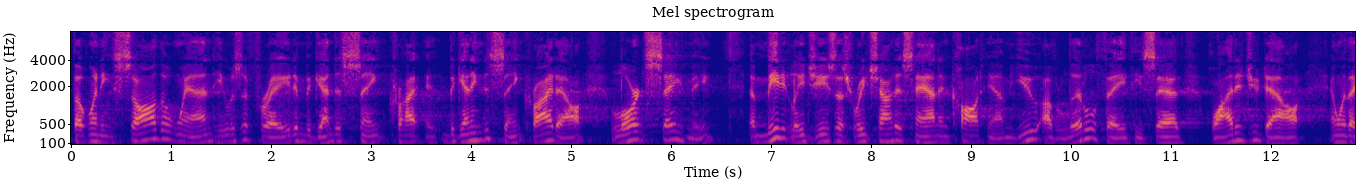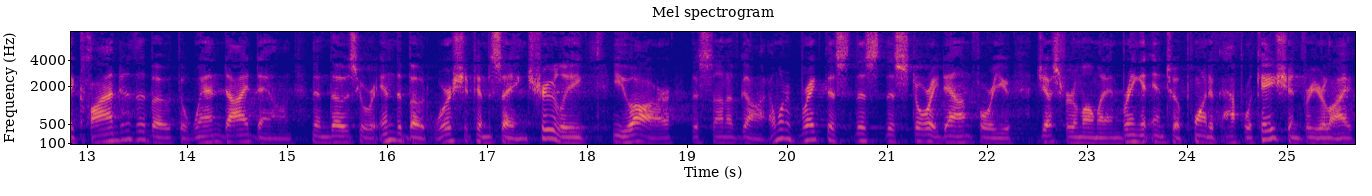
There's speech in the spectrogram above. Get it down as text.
But when he saw the wind, he was afraid and began to sink, cry, beginning to sink, cried out, Lord, save me. Immediately, Jesus reached out his hand and caught him. You of little faith, he said, why did you doubt? And when they climbed into the boat, the wind died down. Then those who were in the boat worshiped him, saying, Truly, you are the Son of God. I want to break this, this, this story down for you just for a moment and bring it into a point of application for your life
